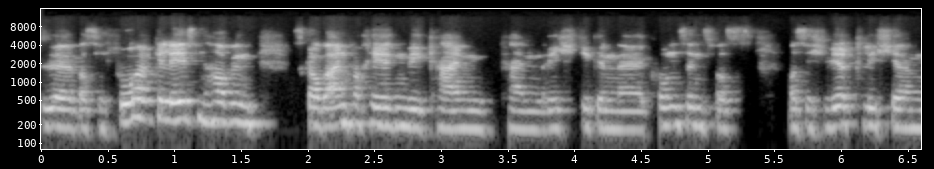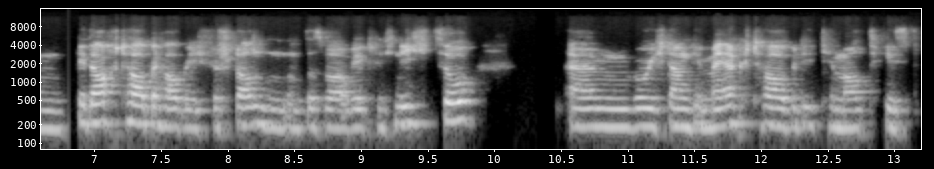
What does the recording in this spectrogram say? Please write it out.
äh, was ich vorher gelesen habe. Es gab einfach irgendwie keinen keinen richtigen äh, Konsens, was, was ich wirklich ähm, gedacht habe, habe ich verstanden. Und das war wirklich nicht so ähm, wo ich dann gemerkt habe, die Thematik ist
